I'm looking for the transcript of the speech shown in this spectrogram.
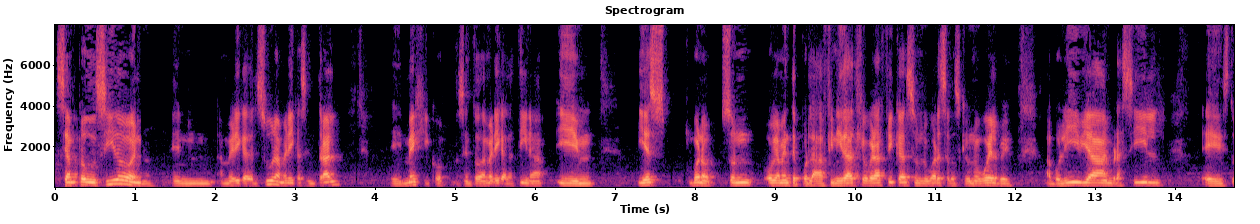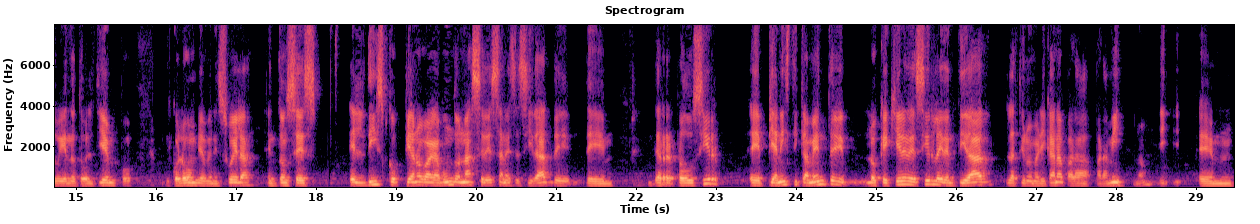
se han producido en, América del Sur, América Central, eh, México, en toda América Latina. Y, y, es, bueno, son obviamente por la afinidad geográfica, son lugares a los que uno vuelve. A Bolivia, en Brasil, eh, estuve viendo todo el tiempo, Colombia, Venezuela. Entonces, el disco Piano Vagabundo nace de esa necesidad de, reproducir eh, pianísticamente lo que quiere decir la identidad latinoamericana para, mí, em,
